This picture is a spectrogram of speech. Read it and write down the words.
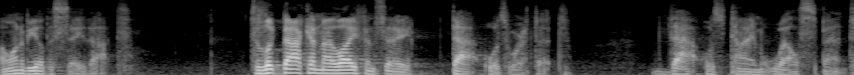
I want to be able to say that. To look back on my life and say, That was worth it. That was time well spent.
